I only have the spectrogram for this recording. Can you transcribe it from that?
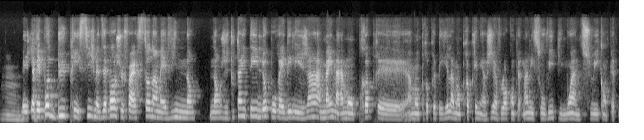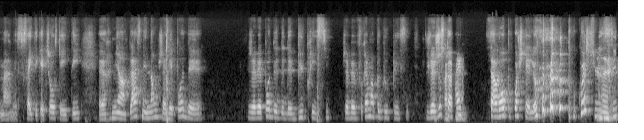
Hmm. Mais je n'avais pas de but précis. Je me disais pas, je veux faire ça dans ma vie. Non. Non, j'ai tout le temps été là pour aider les gens, même à mon propre, euh, à mon propre péril, à mon propre énergie, à vouloir complètement les sauver, puis moi à me tuer complètement. Mais ça, ça a été quelque chose qui a été euh, remis en place. Mais non, j'avais pas de, j'avais pas de, de, but précis. J'avais vraiment pas de but précis. Je voulais juste savoir pourquoi j'étais là. pourquoi je suis ici?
